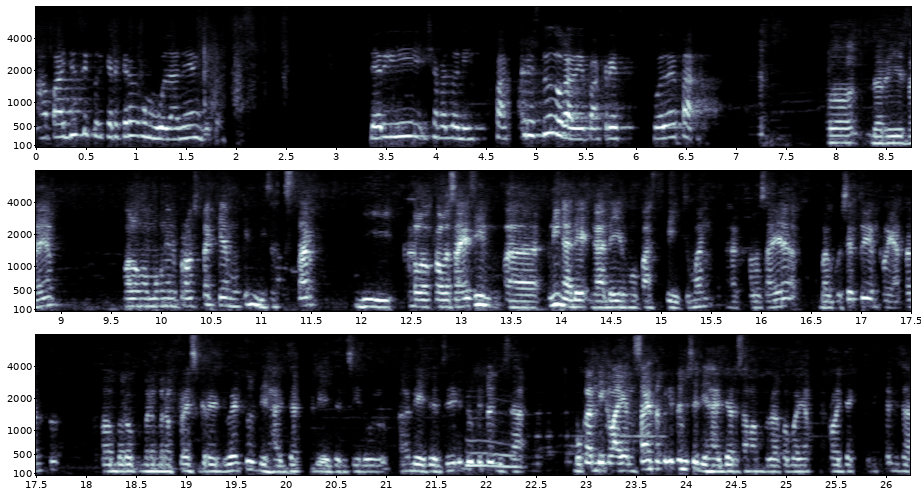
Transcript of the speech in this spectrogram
Apa aja sih kira-kira keunggulannya gitu? Dari siapa tuh nih? Pak Kris dulu kali Pak Kris. Boleh Pak? Kalau dari saya kalau ngomongin prospek ya mungkin bisa start di kalau kalau saya sih uh, ini nggak ada nggak ada yang mau pasti. Cuman uh, kalau saya bagusnya tuh yang kelihatan tuh kalau baru benar-benar fresh graduate tuh dihajar di agensi dulu. Karena di agensi itu kita bisa bukan di client side tapi kita bisa dihajar sama beberapa banyak project. Jadi kita bisa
